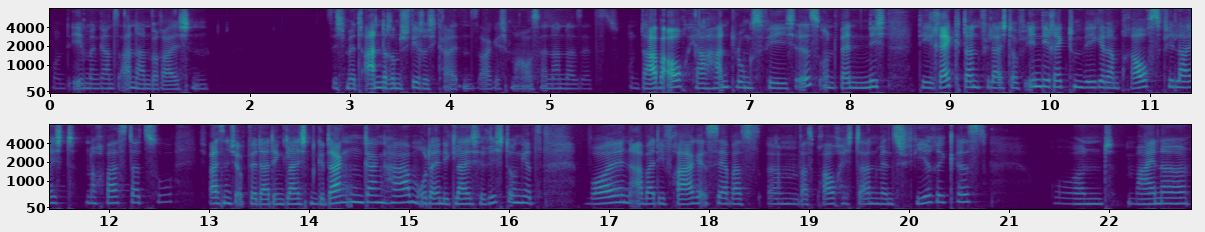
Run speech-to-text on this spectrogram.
und eben in ganz anderen Bereichen sich mit anderen Schwierigkeiten, sage ich mal, auseinandersetzt. Und da aber auch ja handlungsfähig ist. Und wenn nicht direkt, dann vielleicht auf indirektem Wege, dann braucht es vielleicht noch was dazu. Ich weiß nicht, ob wir da den gleichen Gedankengang haben oder in die gleiche Richtung jetzt wollen. Aber die Frage ist ja, was, ähm, was brauche ich dann, wenn es schwierig ist? Und meine,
